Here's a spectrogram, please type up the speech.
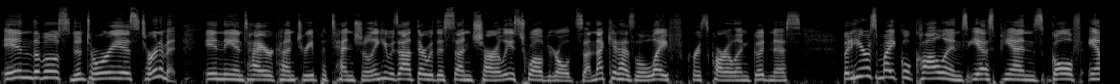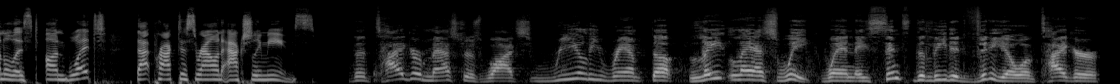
in the most notorious tournament in the entire country, potentially. He was out there with his son, Charlie, his 12 year old son. That kid has a life, Chris Carlin. Goodness. But here's Michael Collins, ESPN's golf analyst, on what that practice round actually means. The Tiger Masters watch really ramped up late last week when a since deleted video of Tiger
